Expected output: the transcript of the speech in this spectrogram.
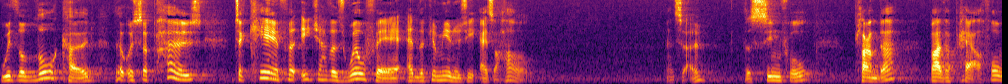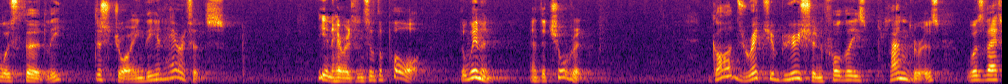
with the law code that was supposed to care for each other's welfare and the community as a whole. And so, the sinful plunder by the powerful was thirdly destroying the inheritance. The inheritance of the poor, the women, and the children. God's retribution for these plunderers was that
